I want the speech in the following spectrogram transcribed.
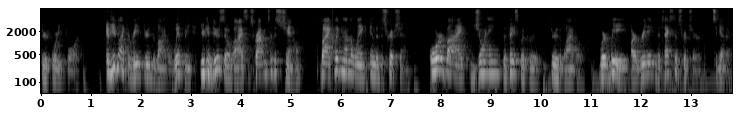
through 44. If you'd like to read through the Bible with me, you can do so by subscribing to this channel, by clicking on the link in the description, or by joining the Facebook group through the Bible, where we are reading the text of Scripture together.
